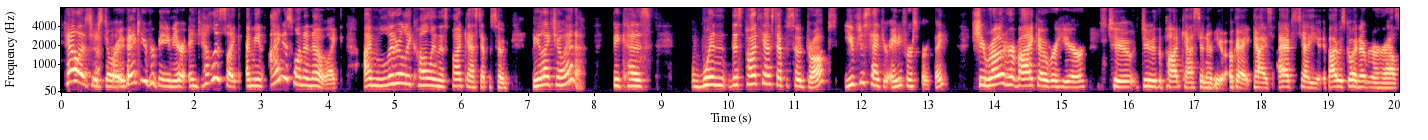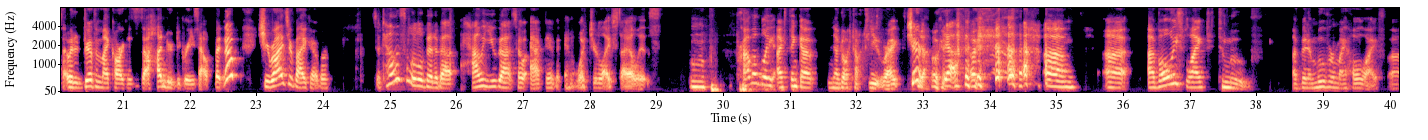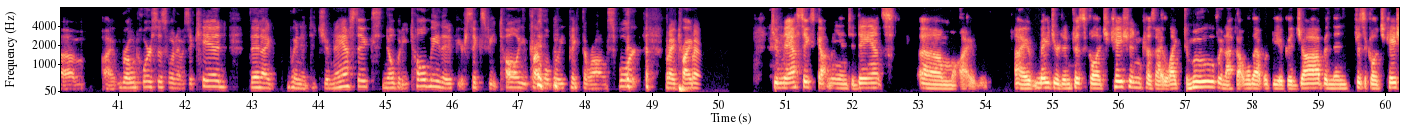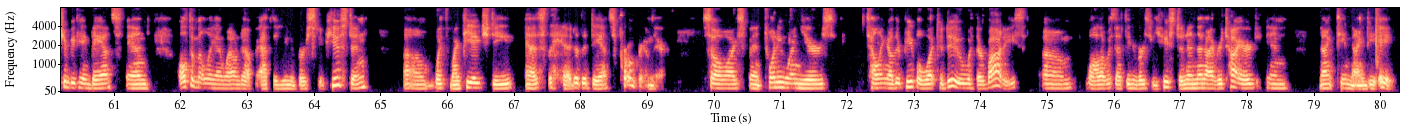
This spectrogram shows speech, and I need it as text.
tell us your story. Thank you for being here. And tell us, like, I mean, I just want to know, like, I'm literally calling this podcast episode Be Like Joanna because when this podcast episode drops, you've just had your 81st birthday. She rode her bike over here to do the podcast interview. Okay, guys, I have to tell you, if I was going over to her house, I would have driven my car because it's 100 degrees out. But nope, she rides her bike over. So tell us a little bit about how you got so active and what your lifestyle is. Mm, probably, I think I now do I talk to you, right? Sure. Yeah. Okay. Yeah. okay. um, uh, I've always liked to move. I've been a mover my whole life. Um, I rode horses when I was a kid. Then I went into gymnastics. Nobody told me that if you're six feet tall, you probably picked the wrong sport. But I tried. Gymnastics got me into dance. Um, I I majored in physical education because I liked to move, and I thought, well, that would be a good job. And then physical education became dance, and ultimately, I wound up at the University of Houston um, with my PhD as the head of the dance program there. So I spent 21 years telling other people what to do with their bodies um, while I was at the University of Houston. And then I retired in 1998.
